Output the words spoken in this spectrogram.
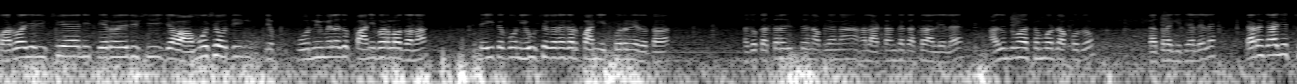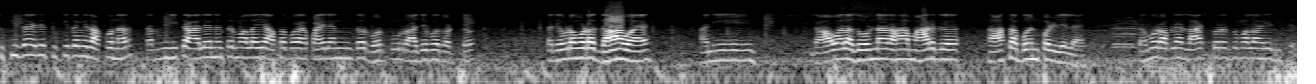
परवाच्या दिवशी आणि तेराव्या दिवशी जेव्हा अमोशा होती ते पौर्णिमेला जो पाणी भरला होता ना ते इथं कोण येऊ शकत नाही कारण पाणी इथपर्यंत येत होता. हा जो कचरा दिसतोय ना आपल्याला हा लाटांचा कचरा आलेला आहे. अजून तुम्हाला समोर दाखवतो कचरा किती आलेला आहे. कारण काय जे चुकीचं आहे ते चुकीचं मी दाखवणार. कारण मी इथं आल्यानंतर मला हे असा पाहिल्यानंतर भरपूर राजेपद वाटतं. कारण एवढा मोठा गाव आहे आणि गावाला जोडणारा हा मार्ग हा असा बंद पडलेला आहे. समोर आपल्या लास्टपर्यंत तुम्हाला हे दिसेल.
